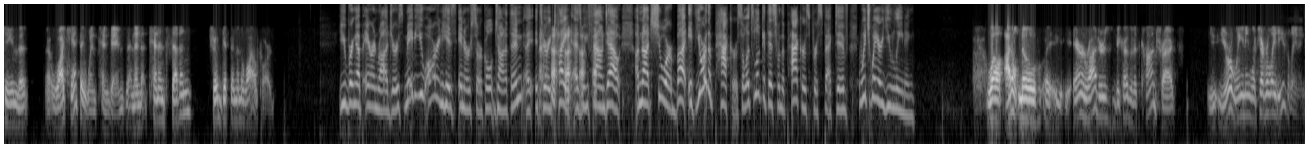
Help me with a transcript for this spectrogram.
team that uh, why can't they win 10 games? And then 10 and 7 should get them in the wild card. You bring up Aaron Rodgers. Maybe you are in his inner circle, Jonathan. Uh, it's very tight, as we found out. I'm not sure. But if you're the Packers, so let's look at this from the Packers' perspective, which way are you leaning? Well, I don't know. Aaron Rodgers, because of his contract, you're leaning whichever way he's leaning.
